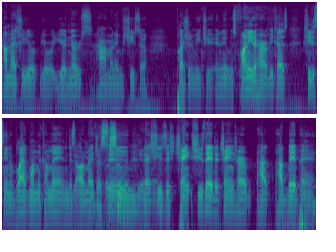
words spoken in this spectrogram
I'm actually your your your nurse. Hi, my name is Chisa. Pleasure to meet you. And it was funny to her because she just seen a black woman come in and just automatically just assumed assumed, yeah, that yeah. she's just change. She's there to change her her, her bedpan.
